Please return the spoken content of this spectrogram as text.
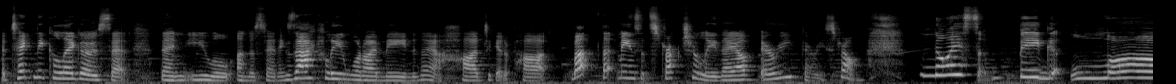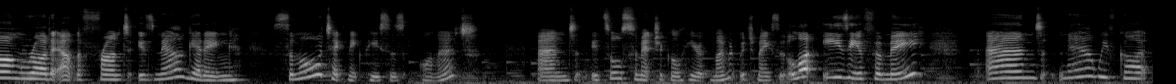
a Technic Lego set, then you will understand exactly what I mean. They are hard to get apart, but that means that structurally they are very, very strong. Nice big long rod out the front is now getting some more Technic pieces on it and it's all symmetrical here at the moment which makes it a lot easier for me and now we've got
